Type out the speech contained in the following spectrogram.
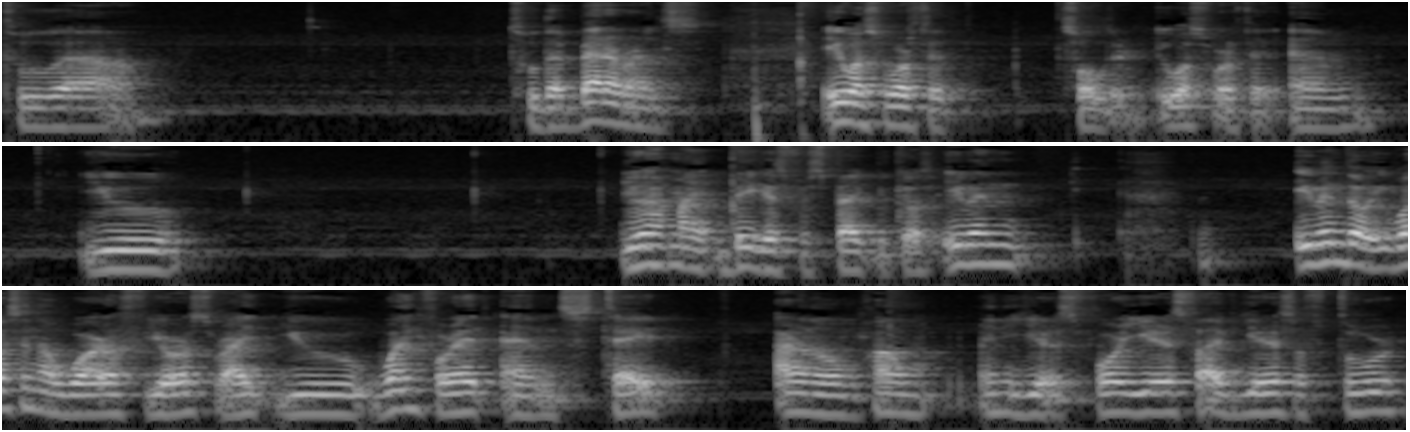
to the to the veterans, it was worth it, soldier. It was worth it. Um, you you have my biggest respect because even even though it wasn't a war of yours, right? You went for it and stayed. I don't know how many years, four years, five years of tour,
